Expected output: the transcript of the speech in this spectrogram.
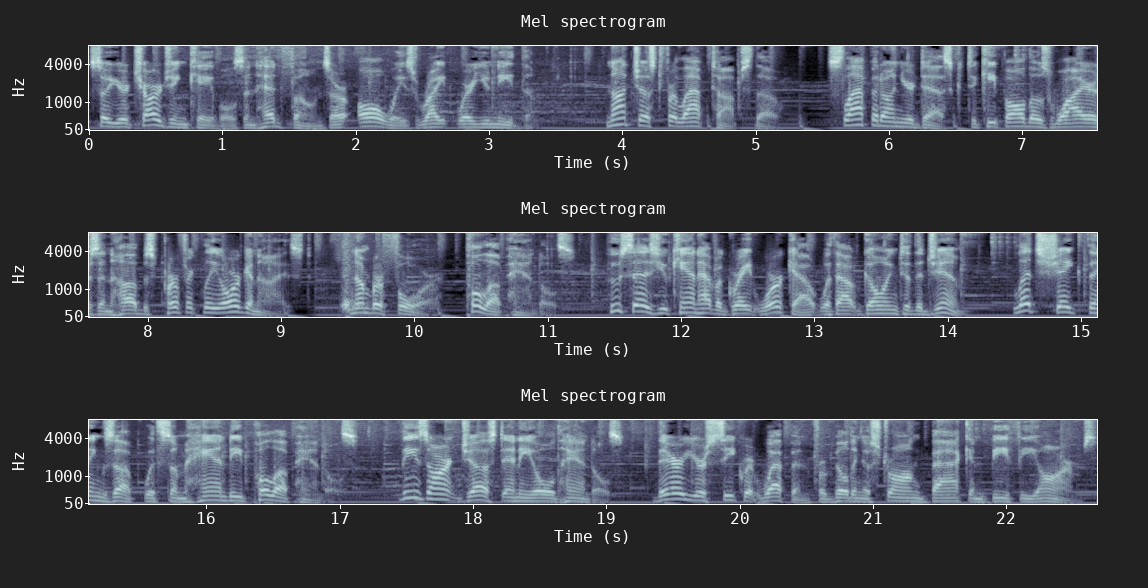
so your charging cables and headphones are always right where you need them. Not just for laptops, though. Slap it on your desk to keep all those wires and hubs perfectly organized. Number 4. Pull-up handles. Who says you can't have a great workout without going to the gym? Let's shake things up with some handy pull-up handles. These aren't just any old handles. They're your secret weapon for building a strong back and beefy arms.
